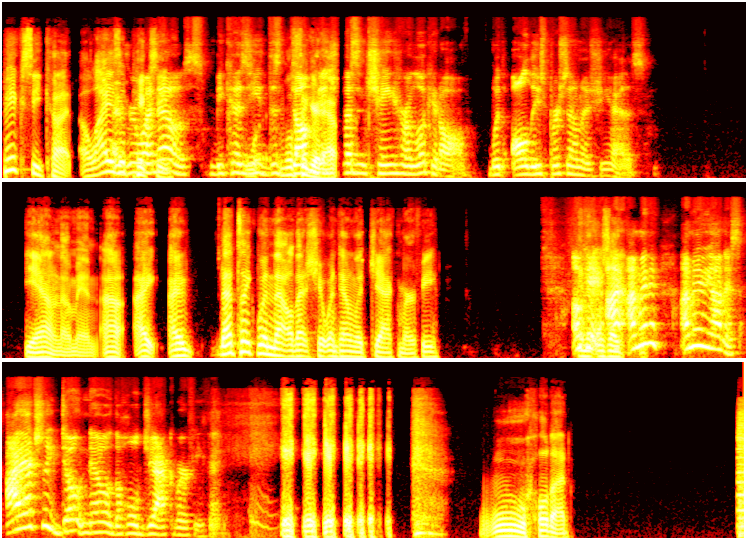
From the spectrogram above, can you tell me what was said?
pixie cut, Eliza everyone pixie. knows because you, this we'll dumb bitch out. doesn't change her look at all with all these personas she has Yeah, I don't know, man. Uh, I, I, that's like when that all that shit went down with Jack Murphy. And it okay like- I, i'm gonna i'm gonna be honest i actually don't know the whole jack murphy thing Ooh, hold on. I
